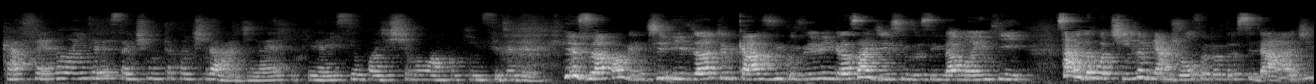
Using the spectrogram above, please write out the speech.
Café não é interessante muita quantidade, né, porque aí sim pode estimular um pouquinho esse bebê. Exatamente, e já tive casos, inclusive, engraçadíssimos, assim, da mãe que saiu da rotina, viajou, foi para outra cidade,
